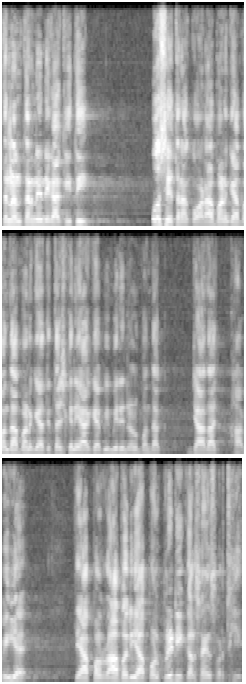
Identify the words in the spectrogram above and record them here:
ਤਨੰਤਰ ਨੇ ਨਿਗਾਹ ਕੀਤੀ। ਉਸੇ ਤਰ੍ਹਾਂ ਕੁਹਾੜਾ ਬਣ ਗਿਆ, ਬੰਦਾ ਬਣ ਗਿਆ ਤੇ ਤਸ਼ਕ ਨੇ ਆਖਿਆ ਵੀ ਮੇਰੇ ਨਾਲੋਂ ਬੰਦਾ ਜ਼ਿਆਦਾ ਹਾਵੀ ਹੈ ਤੇ ਆਪਾਂ ਨੂੰ ਰਾਹ ਬਦਲੀ ਆਪਾਂ ਨੂੰ ਪੋਲੀਟੀਕਲ ਸਾਇੰਸ ਵਰਤੀਏ।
